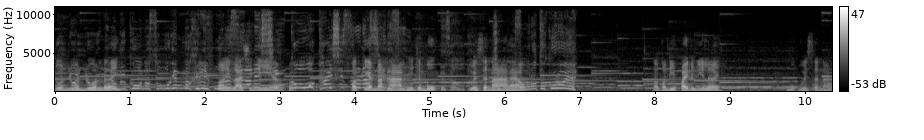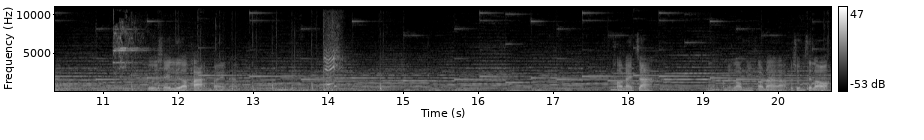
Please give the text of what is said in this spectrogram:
ดวนดวนดวนเลย ตอนนี้ราชินีคก็เตรียมทหารที่จะบุกเวสนาแล้ว เราต้องรีบไปเดี๋ยวนี้เลย บุกเวสนาโดยใช้เรือผ่านไปนะครับ เข้าได้จ้าอ่ะทำไมรอบนี้เข้าได้แล้ว ประชุมเสร็จแล้วเหรอ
